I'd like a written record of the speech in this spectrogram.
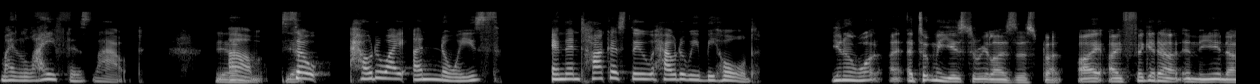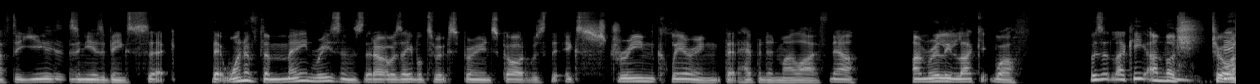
My life is loud. Yeah. Um, yeah. so how do I unnoise? And then talk us through how do we behold? You know what? It took me years to realize this, but I, I figured out in the end after years and years of being sick that one of the main reasons that I was able to experience God was the extreme clearing that happened in my life. Now, I'm really lucky. Well, was it lucky? I'm not sure.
